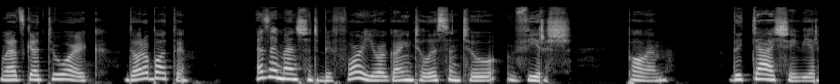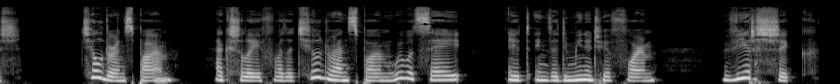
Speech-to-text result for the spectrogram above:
Let's get to work. До роботи! As I mentioned before, you are going to listen to вірш, poem, дитячий вірш, children's poem. Actually, for the children's poem, we would say it in the diminutive form, віршик,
